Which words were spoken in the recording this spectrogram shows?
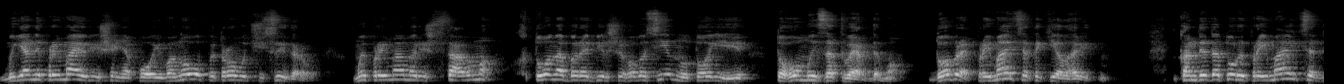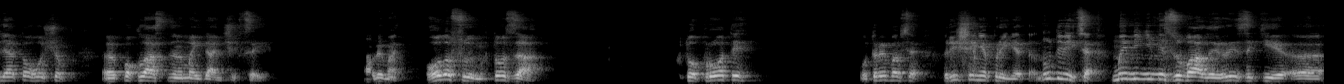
Ми, я не приймаю рішення по Іванову, Петрову чи Сидорову. Ми приймаємо рішення, ставимо, хто набере більше голосів, ну то і того ми затвердимо. Добре? Приймається такий алгоритм? Кандидатури приймаються для того, щоб е, покласти на майданчик цей. Приймають. Голосуємо. Хто за? Хто проти? Утримався. Рішення прийнято. Ну, дивіться, ми мінімізували ризики е,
